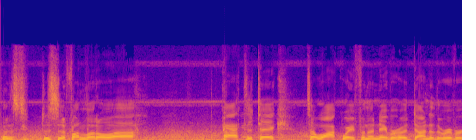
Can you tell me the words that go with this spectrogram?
but it's, this is a fun little uh, path to take. It's a walkway from the neighborhood down to the river.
